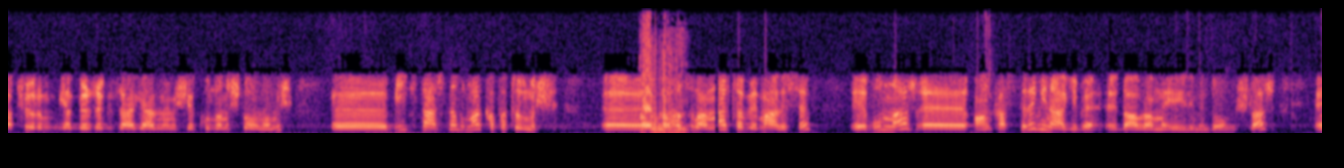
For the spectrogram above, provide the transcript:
atıyorum ya göze güzel gelmemiş ya kullanışlı olmamış. Bir iki tanesinde bunlar kapatılmış. E, kapatılanlar tabii maalesef bunlar ankastre bina gibi davranma eğiliminde olmuşlar. E,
